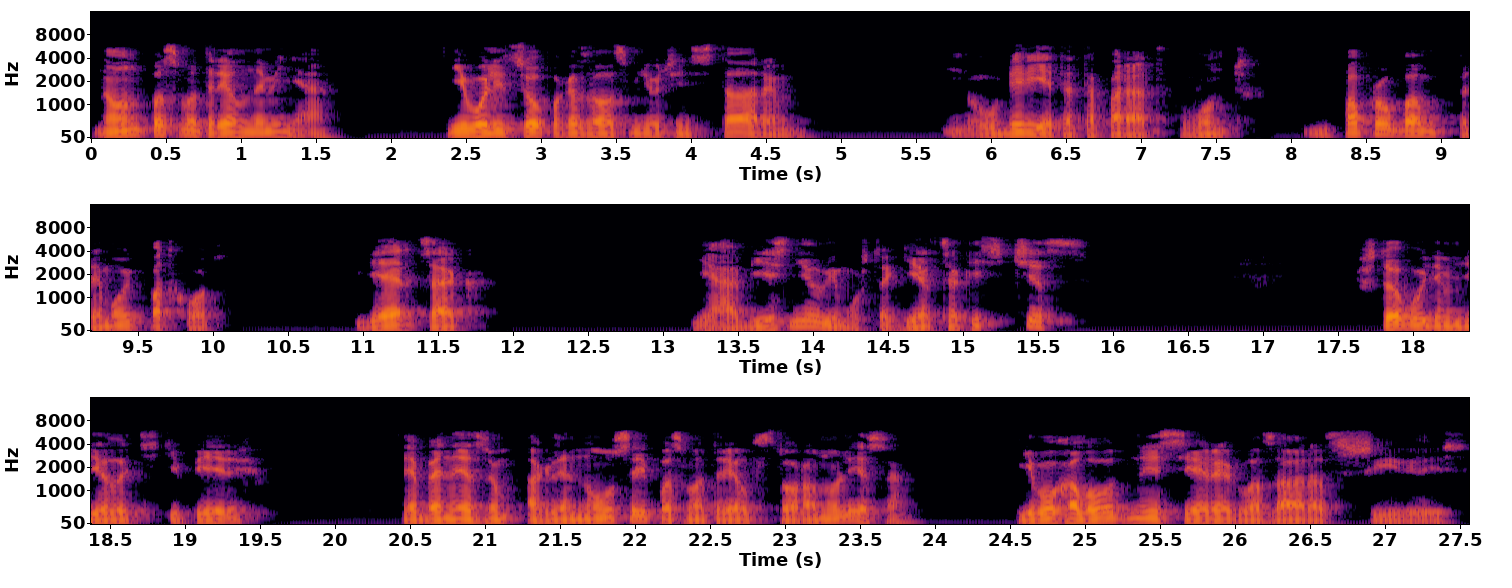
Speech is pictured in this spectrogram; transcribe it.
Но он посмотрел на меня. Его лицо показалось мне очень старым. Убери этот аппарат, Вунд. Попробуем прямой подход. Герцог. Я объяснил ему, что герцог исчез. Что будем делать теперь? Эбенезум оглянулся и посмотрел в сторону леса. Его холодные серые глаза расширились.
